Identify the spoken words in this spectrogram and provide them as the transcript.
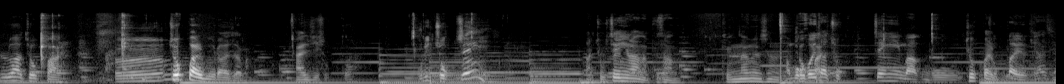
일로 와 족발. 족발 부라 하잖아. 알지? 우리 족쟁이. 아 족쟁이라나 부산. 경남에서는 뭐 거의 다 족쟁이 막뭐 족발. 족발 이렇게 하지.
